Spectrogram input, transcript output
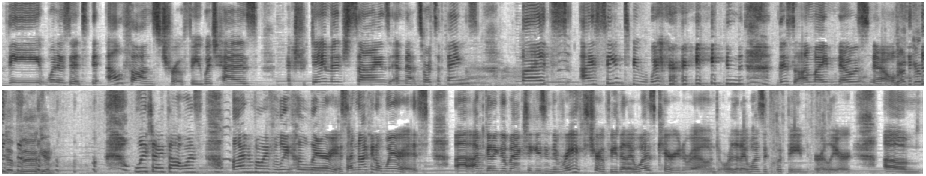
the, what is it, the Alphonse trophy, which has extra damage, signs, and that sorts of things but I seem to be wearing this on my nose now. Welcome to Vergen. Which I thought was unbelievably hilarious. I'm not going to wear it. Uh, I'm going to go back to using the Wraith trophy that I was carrying around or that I was equipping earlier um,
